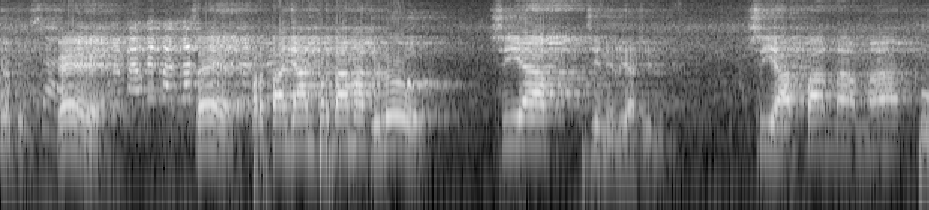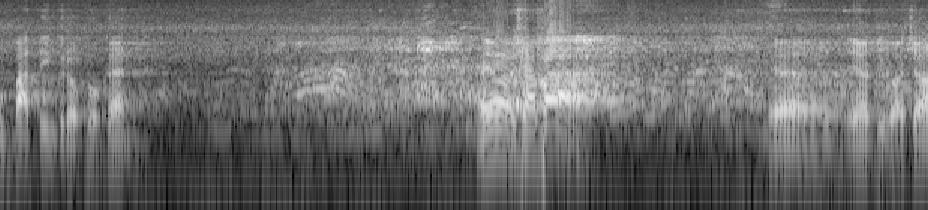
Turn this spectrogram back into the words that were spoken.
Nggak bisa. Bisa. Oke. Saya pertanyaan pertama dulu. Siap sini lihat sini. Siapa nama Bupati Grobogan? Ayo siapa? Ya, ya dibaca,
